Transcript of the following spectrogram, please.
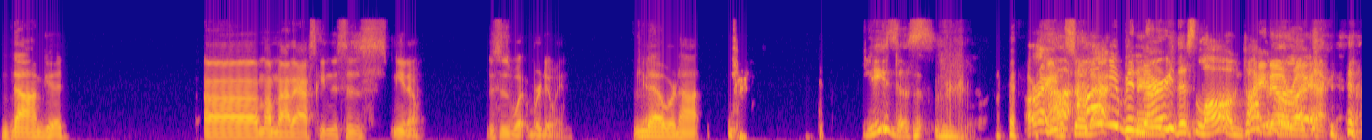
No, I'm good. Um, I'm not asking. This is, you know, this is what we're doing. No, we're not. Jesus. All right. How, so how that have you been married this long? I know, right? like.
